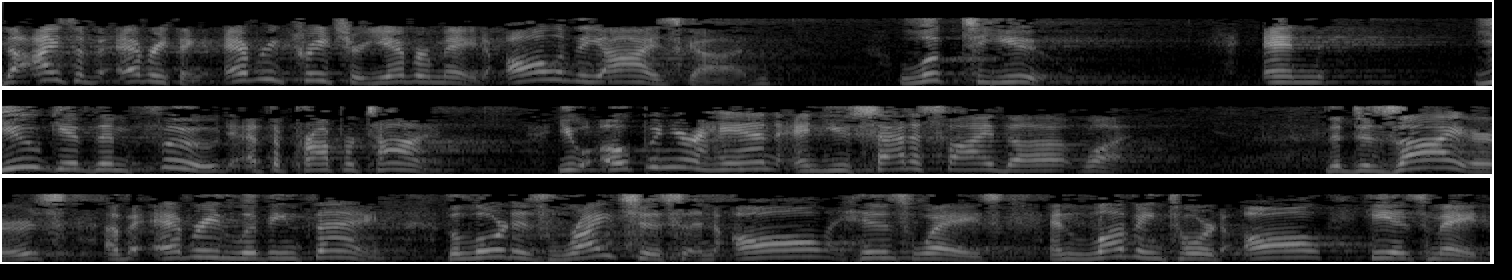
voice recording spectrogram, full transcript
the eyes of everything, every creature you ever made, all of the eyes, God, look to you. And you give them food at the proper time. You open your hand and you satisfy the what? The desires of every living thing. The Lord is righteous in all His ways and loving toward all He has made.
